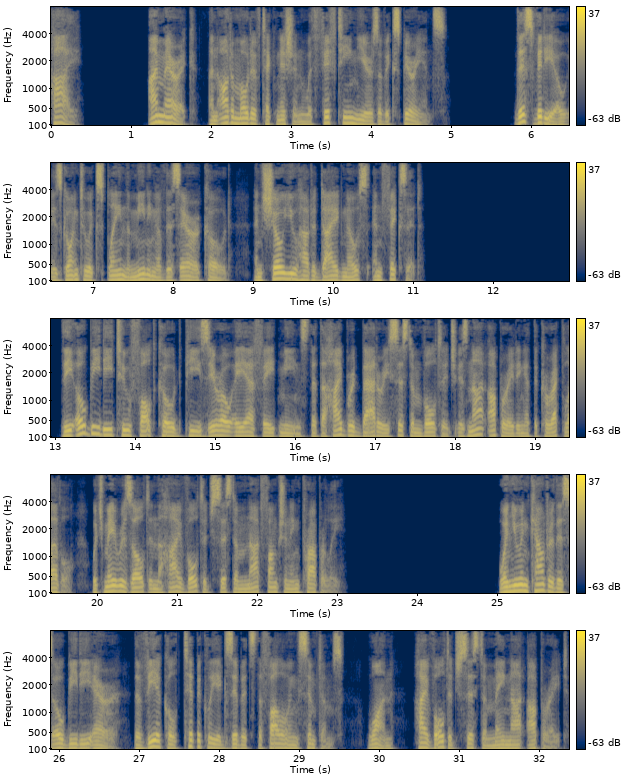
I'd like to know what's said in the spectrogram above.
Hi. I'm Eric, an automotive technician with 15 years of experience. This video is going to explain the meaning of this error code, and show you how to diagnose and fix it. The OBD2 fault code P0AF8 means that the hybrid battery system voltage is not operating at the correct level, which may result in the high voltage system not functioning properly. When you encounter this OBD error, the vehicle typically exhibits the following symptoms. 1. High voltage system may not operate.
